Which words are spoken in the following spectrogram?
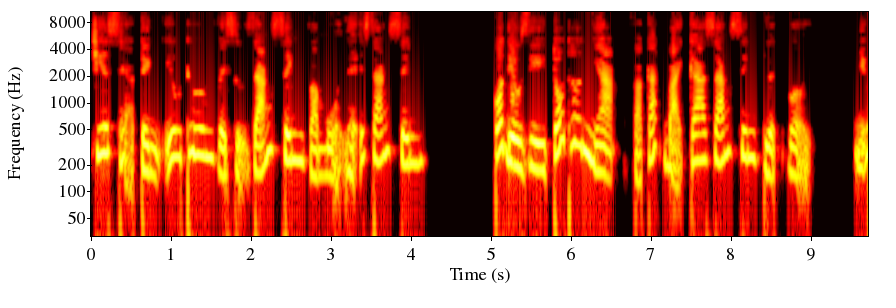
chia sẻ tình yêu thương về sự Giáng sinh và mùa lễ Giáng sinh. Có điều gì tốt hơn nhạc và các bài ca Giáng sinh tuyệt vời, những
